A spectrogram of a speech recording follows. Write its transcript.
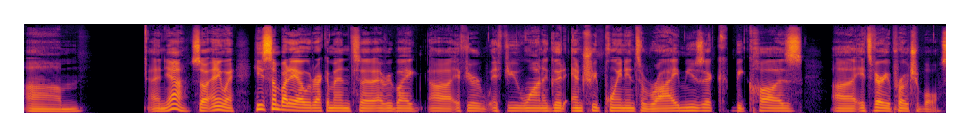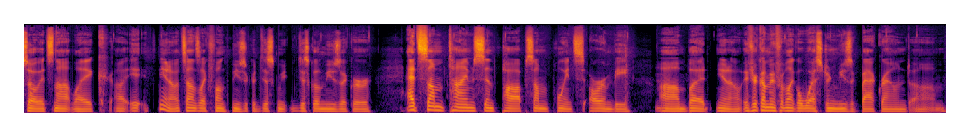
Um, and yeah, so anyway, he's somebody I would recommend to everybody uh, if you're if you want a good entry point into Rai music because uh, it's very approachable. So it's not like uh, it you know it sounds like funk music or disc, disco music or at some times synth pop, some points R and B. Mhm. Um, but you know, if you're coming from like a Western music background, um,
